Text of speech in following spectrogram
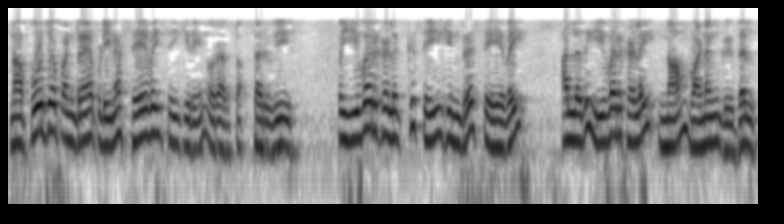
நான் பூஜை பண்றேன் அப்படின்னா சேவை செய்கிறேன் ஒரு அர்த்தம் சர்வீஸ். இப்ப இவர்களுக்கு செய்கின்ற சேவை அல்லது இவர்களை நாம் வணங்குதல்.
